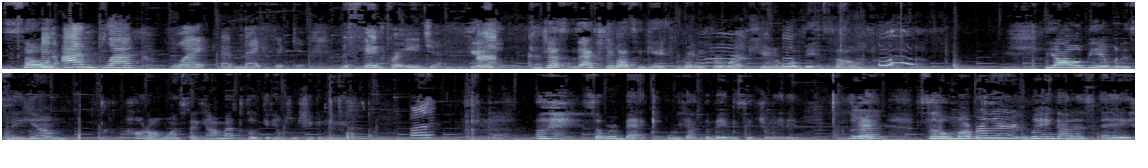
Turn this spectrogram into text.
So And I'm black, white, and Mexican. The same for EJ. yeah, Justin's actually about to get ready for work here in a little bit. So y'all will be able to see him. Hold on one second. I'm about to go get him some chicken nuggets. Okay, so we're back. We got the baby situated. Okay, so my brother went and got us a.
